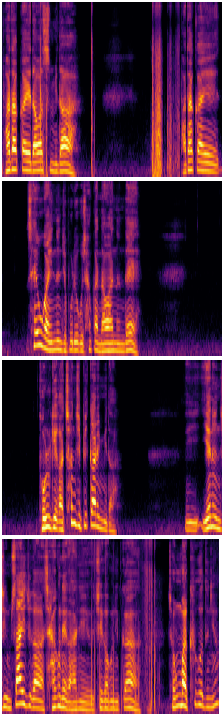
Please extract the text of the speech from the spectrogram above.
바닷가에 나왔습니다. 바닷가에 새우가 있는지 보려고 잠깐 나왔는데 돌개가 천지 빛깔입니다. 이 얘는 지금 사이즈가 작은 애가 아니에요. 제가 보니까 정말 크거든요.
